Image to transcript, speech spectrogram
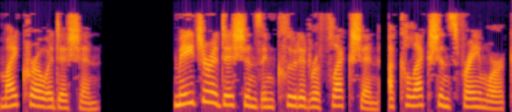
Micro Edition. Major additions included Reflection, a collections framework,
